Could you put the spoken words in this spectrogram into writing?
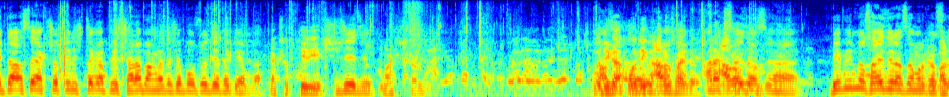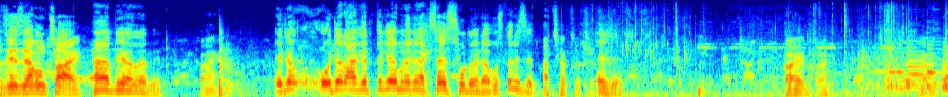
এটা আছে একশো তিরিশ টাকা পিস সারা বাংলাদেশে পৌঁছে দিয়ে থাকি আমরা। একশো তিরিশ? জি জি। মার্শাল্লাহ ওদিকে ওদিকে আরও সাইজ আছে আর সাইজ আছে হ্যাঁ। বিভিন্ন সাইজের আছে আমার কাছে। যে যেমন চায়। হ্যাঁ দেওয়া যাবে। ফাইন এটা ওইটার আগের থেকে করেন এক সাইজ ছোট এটা বুঝতে পেরেছেন? আচ্ছা আচ্ছা আচ্ছা। এই যে। ফাইন ফাইন ফাইন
